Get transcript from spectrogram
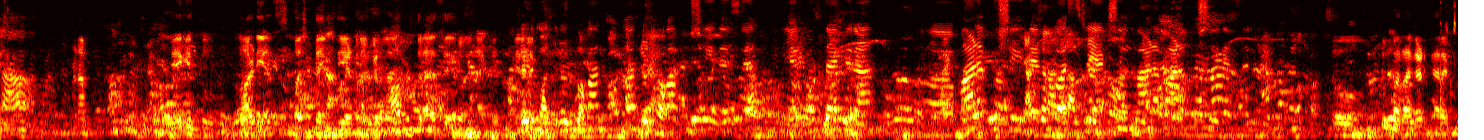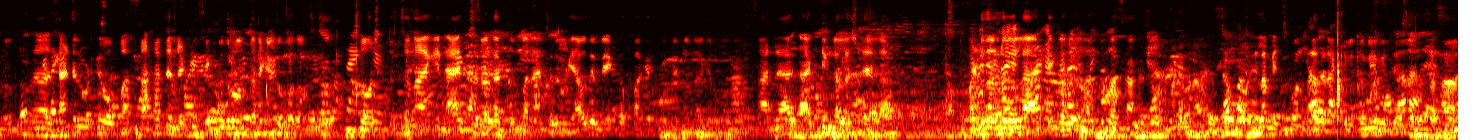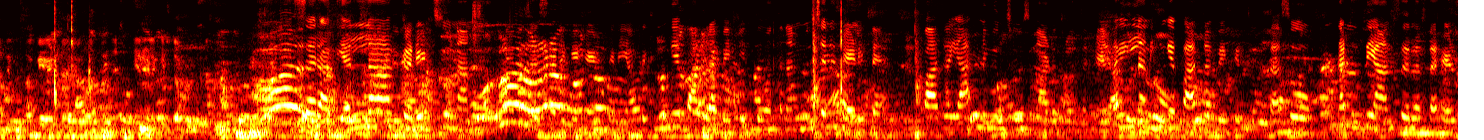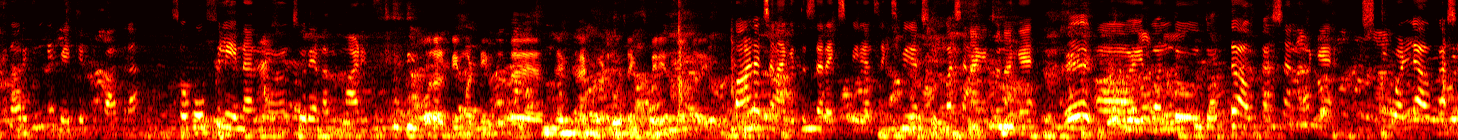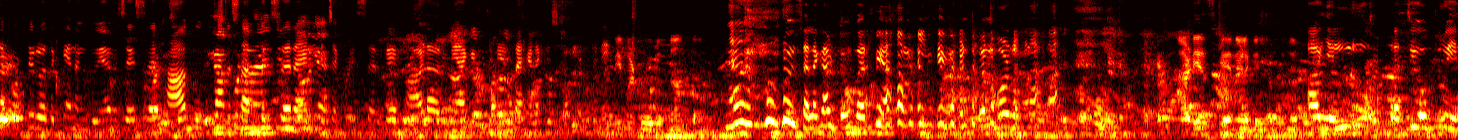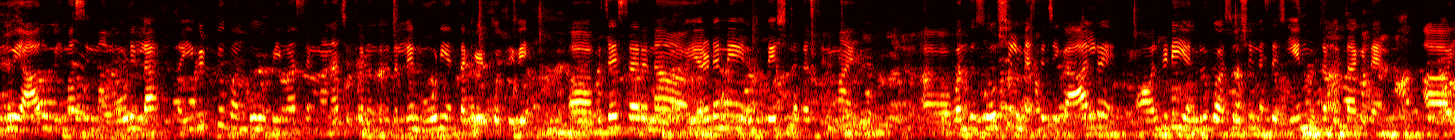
Sir madam ಹೇಗಿತ್ತು audience first time theatre ನೋಡ್ತಾರೆ ಆಸ್ ತುಂಬ ಖುಷಿ ಇದೆ ಸರ್. ನೀವು ನೋಡ್ತಾ ಇದ್ದೀರಾ? ಭಾಳ ಖುಷಿ ಇದೆ. ಫಸ್ಟ್ ರಿಯಾಕ್ಷನ್ ಭಾಳ ಭಾಳ ಖುಷಿ ಇದೆ ಸರ್. ಸೊ ತುಂಬಾ ರಗಡ್ ಕ್ಯಾರೆಕ್ಟರ್ ಸ್ಯಾಂಡಲ್ವುಡ್ಗೆ ಒಬ್ಬ ಸಹಜ ನಟಿ ಸಿಕ್ಕಿದ್ರು ಅಂತಾನೆ ಹೇಳ್ಬೋದು. ಸೊ ಅಷ್ಟು ಚೆನ್ನಾಗಿ ನ್ಯಾಚುರಲ್ ಆಗಿ ತುಂಬಾ ನ್ಯಾಚುರಲ್ ಯಾವುದೇ ಮೇಕಪ್ ಆಗಿರ್ಬೋದು ಇನ್ನೊಂದಾಗಿರ್ಬೋದು. ಆಕ್ಟಿಂಗ್ ಅಲ್ಲಿ ಅಷ್ಟೇ ಅಲ್ಲ. ಎಲ್ಲ ಆಕ್ಟಿಂಗ್ ಅಲ್ಲಿ ತುಂಬಾ ಸಹಜ ಎಲ್ಲ ಮೆಚ್ಕೊಂತ ಇದ್ದಾರೆ ಆಕ್ಚುಲಿ ಧ್ವನಿ ವ್ಯತ್ಯಾಸ ನೀವು ಬಗ್ಗೆ ಹೇಳ್ತಾ ಇರೋದು ಏನ್ ಸರ್ ಅದೆಲ್ಲ ಕ್ರೆಡಿಟ್ಸು ನಾನು ಸರ್ಗೆ ಹೇಳ್ತೀನಿ. ಅವ್ರಿಗೆ ಹಿಂಗೆ ಪಾತ್ರ ಬೇಕಿತ್ತು ಅಂತ ನಾನು ಮುಂಚೆನೇ ಹೇಳಿದ್ದೆ. ಪಾತ್ರ ಯಾಕೆ ನಿಮಗೆ ಚೂಸ್ ಮಾಡಿದ್ರು ಅಂತ ಕೇಳಿದಾಗ ಇಲ್ಲ, ನಿಮಗೆ ಪಾತ್ರ ಬೇಕಿತ್ತು ಅಂತ. So that is the answer ಅಂತ ಹೇಳ್ಬೋದು. ಅವ್ರಿಗೆ ಹಿಂಗೆ ಬೇಕಿತ್ತು ಪಾತ್ರ. ಸೊ ಹೋಪ್ಫುಲಿ ನಾನು ಚೂರಿ ಏನಾದರೂ ಮಾಡಿದ್ದೀನಿ ಭಾಳ ಚೆನ್ನಾಗಿತ್ತು ಸರ್ ಎಕ್ಸ್ಪೀರಿಯನ್ಸ್. ಎಕ್ಸ್ಪೀರಿಯನ್ಸ್ ತುಂಬ ಚೆನ್ನಾಗಿತ್ತು ನನಗೆ ಇದೊಂದು ದೊಡ್ಡ ಅವಕಾಶ ನನಗೆ ಇಷ್ಟು ಒಳ್ಳೆ ಅವಕಾಶ ಕೊಟ್ಟಿರೋದಕ್ಕೆ ನಂಗೆ ವಿಜಯ್ ಸರ್ ಹಾಗೂ ಕೃಷ್ಣ ಸಾರ್ಥಕ್ ಸರ್ ಆ್ಯಂಡ್ ಜಗದೀಶ್ ಸರ್ಗೆ ಭಾಳ ಅರ್ಮಿಯಾಗಿರ್ತೀನಿ ಅಂತ ಹೇಳಕ್ಕೆ ಇಷ್ಟಪಡ್ತೀನಿ. ಸಲಗ ಟೂ ಬರ್ತೀನಿ ಆಮೇಲೆ ನೋಡೋಣ. ಎಲ್ಲರೂ ಪ್ರತಿಯೊಬ್ಬರು ಇನ್ನೂ ಯಾರು ಭೀಮಾ ಸಿನಿಮಾ ನೋಡಿಲ್ಲ. ದಯವಿಟ್ಟು ಬಂದು ಭೀಮಾ ಸಿನಿಮಾನ ಚಿತ್ರಮಂದಿರದಲ್ಲೇ ನೋಡಿ ಅಂತ ಕೇಳ್ಕೊತೀವಿ. ವಿಜಯ್ ಸರ್ನ ಎರಡನೇ ನಿರ್ದೇಶನದ ಸಿನಿಮಾ ಇದು. ಒಂದು ಸೋಷಿಯಲ್ ಮೆಸೇಜ್ ಈಗ ಆಲ್ರೆ ಆಲ್ರೆಡಿ ಎಲ್ರಿಗೂ ಆ ಸೋಷಿಯಲ್ ಮೆಸೇಜ್ ಏನು ಅಂತ ಗೊತ್ತಾಗಿದೆ.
